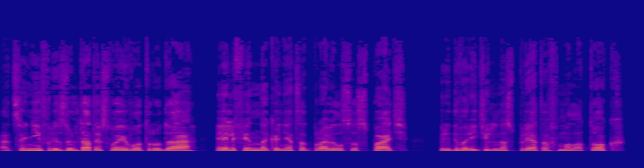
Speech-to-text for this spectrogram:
Оценив результаты своего труда, Эльфин наконец отправился спать, предварительно спрятав молоток,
